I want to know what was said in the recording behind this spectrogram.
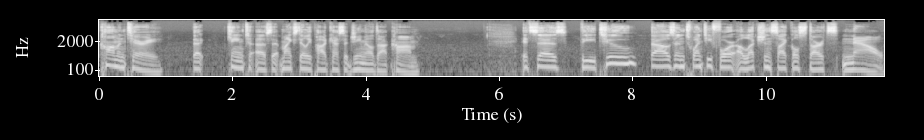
commentary that came to us at Mike's Daily Podcast at gmail.com. It says the 2024 election cycle starts now.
